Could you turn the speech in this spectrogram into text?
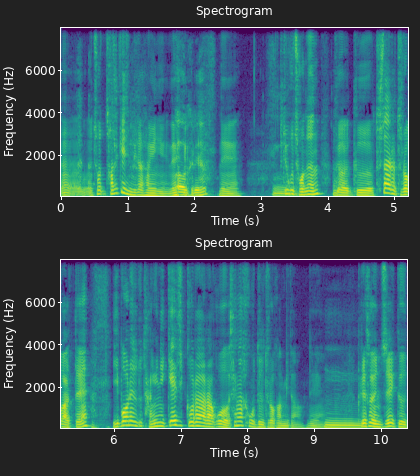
어, 저 자주 깨집니다, 당연히. 네. 어 그래요? 네. 음. 그리고 저는 그, 그 투자를 들어갈 때 이번에도 당연히 깨질 거라라고 생각하고 늘 들어갑니다. 네. 음. 그래서 이제 그,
